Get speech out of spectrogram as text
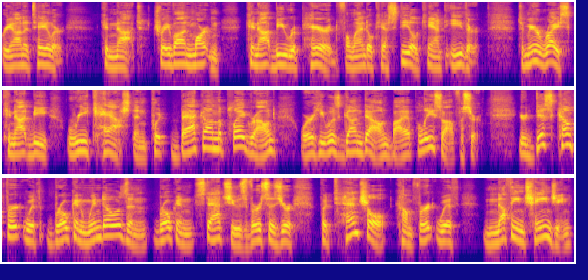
Breonna Taylor cannot. Trayvon Martin cannot be repaired. Philando Castile can't either. Tamir Rice cannot be recast and put back on the playground where he was gunned down by a police officer. Your discomfort with broken windows and broken statues versus your potential comfort with nothing changing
